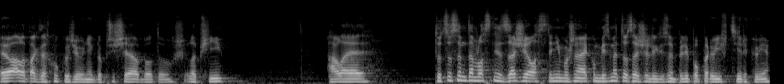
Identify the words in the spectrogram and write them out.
Jo, ale pak za chvilku, že jo, někdo přišel, bylo to už lepší. Ale to, co jsem tam vlastně zažil, a stejně možná jako my jsme to zažili, když jsme byli poprvé v církvi,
